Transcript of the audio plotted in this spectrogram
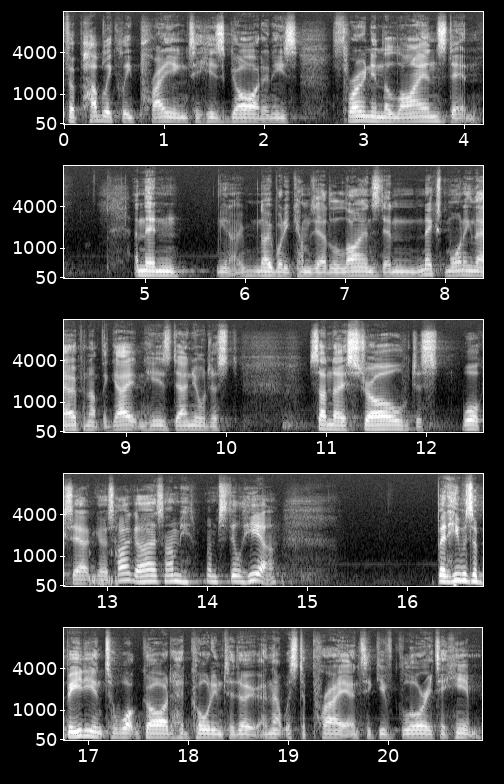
for publicly praying to his God and he's thrown in the lion's den. And then you know, nobody comes out of the lion's den. Next morning, they open up the gate, and here's Daniel just Sunday stroll, just walks out and goes, Hi, guys, I'm, I'm still here. But he was obedient to what God had called him to do, and that was to pray and to give glory to him.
